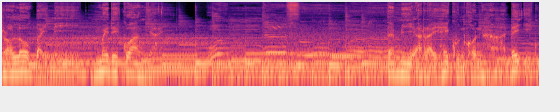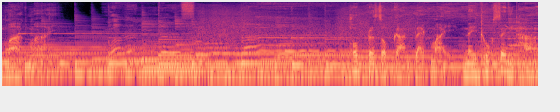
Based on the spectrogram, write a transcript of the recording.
เพราะโลกใบนี้ไม่ได้กว้างใหญ่ แต่มีอะไรให้คุณค้นหาได้อีกมากมาย พบประสบการณ์แปลกใหม่ในทุกเส้นทาง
